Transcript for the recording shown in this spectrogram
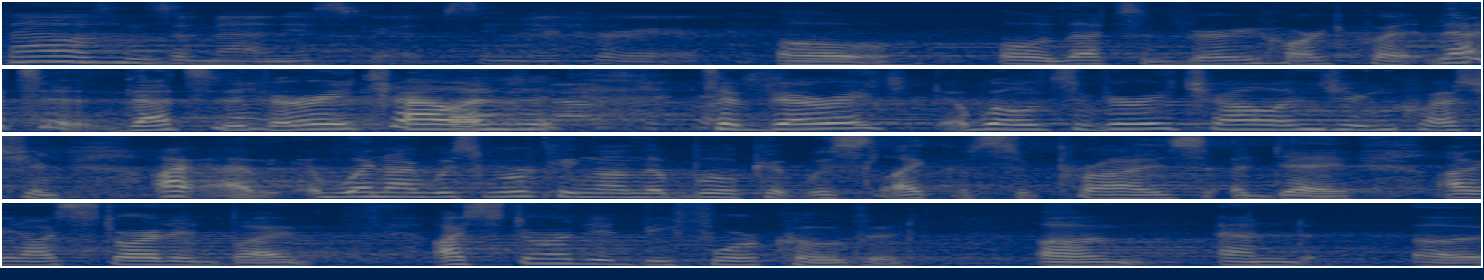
thousands of manuscripts in your career? Oh, oh, that's a very hard question. That's a that's a very challenging. It's a very well. It's a very challenging question. I, I when I was working on the book, it was like a surprise a day. I mean, I started by, I started before COVID, um, and uh,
